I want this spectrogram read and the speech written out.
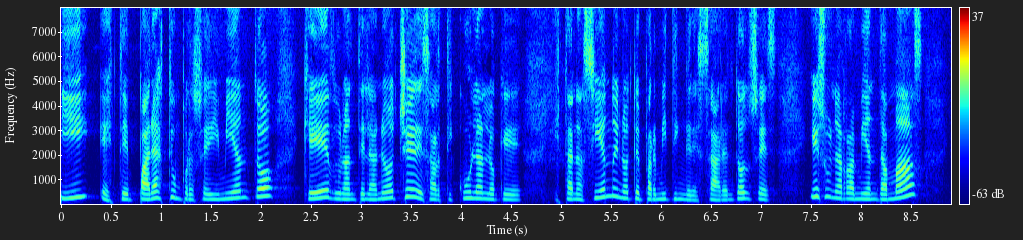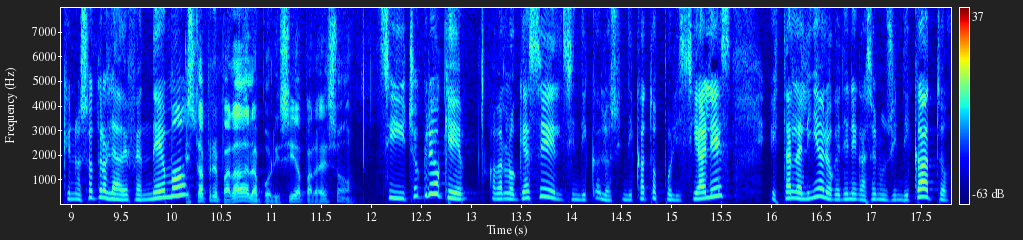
y este, paraste un procedimiento que durante la noche desarticulan lo que están haciendo y no te permite ingresar. Entonces, es una herramienta más que nosotros la defendemos. ¿Está preparada la policía para eso? Sí, yo creo que, a ver, lo que hace el los sindicatos policiales está en la línea de lo que tiene que hacer un sindicato.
